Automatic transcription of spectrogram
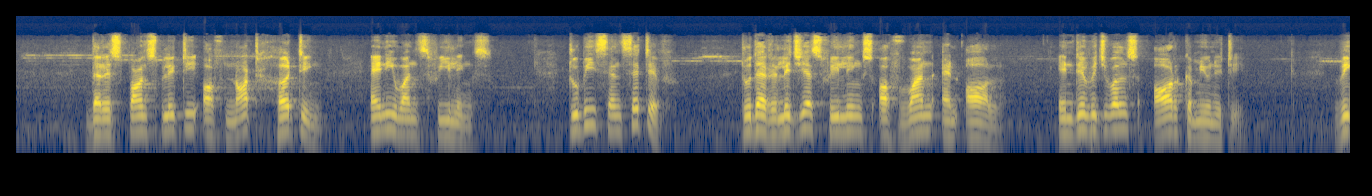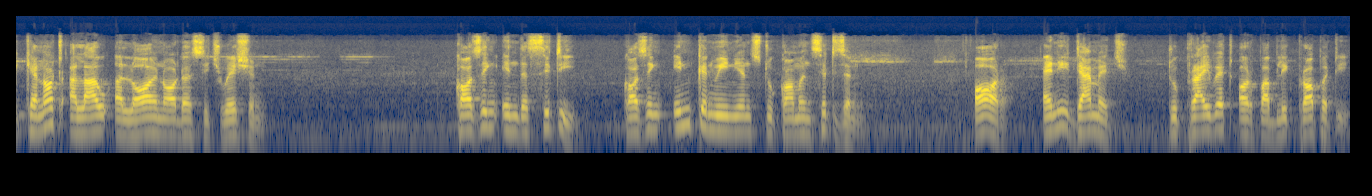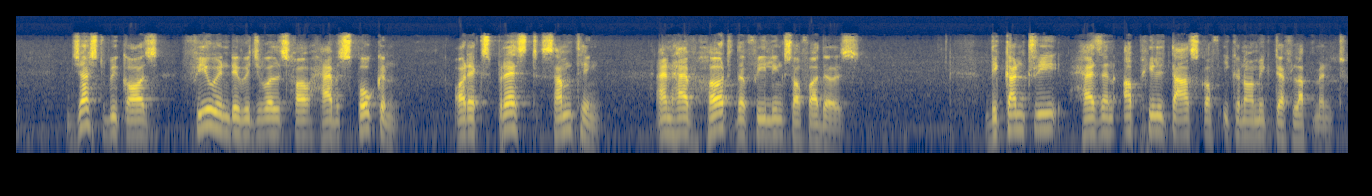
the responsibility of not hurting anyone's feelings, to be sensitive to the religious feelings of one and all, individuals or community. We cannot allow a law and order situation causing in the city causing inconvenience to common citizen or any damage to private or public property just because few individuals have spoken or expressed something and have hurt the feelings of others. The country has an uphill task of economic development.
